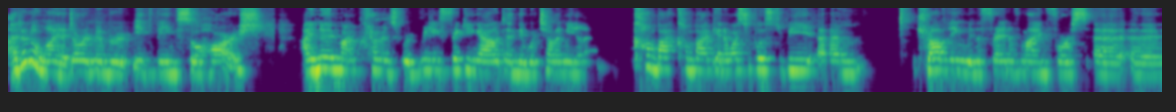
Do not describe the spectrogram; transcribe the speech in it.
I don't know why I don't remember it being so harsh. I know my parents were really freaking out and they were telling me, come back, come back. And I was supposed to be um, traveling with a friend of mine for uh, uh,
